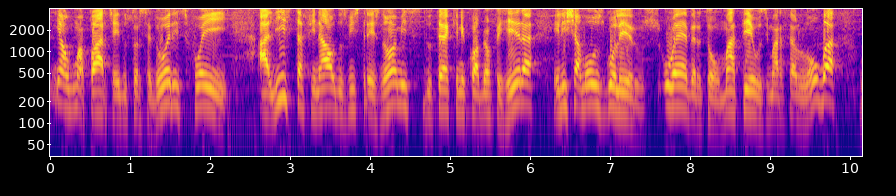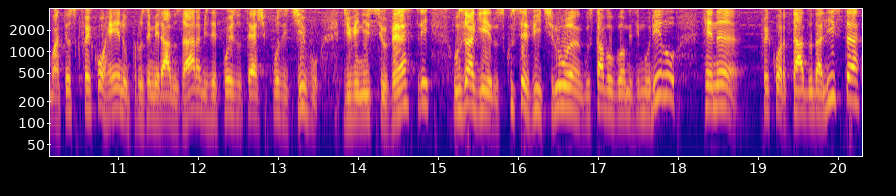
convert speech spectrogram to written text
em alguma parte aí dos torcedores foi a lista final dos 23 nomes do técnico Abel Ferreira. Ele chamou os goleiros, o Everton, Matheus e Marcelo Lomba. O Matheus que foi correndo para os Emirados Árabes depois do teste positivo de Vinícius Silvestre. Os zagueiros, Kusevich, Luan, Gustavo Gomes e Murilo. Renan foi cortado da lista.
